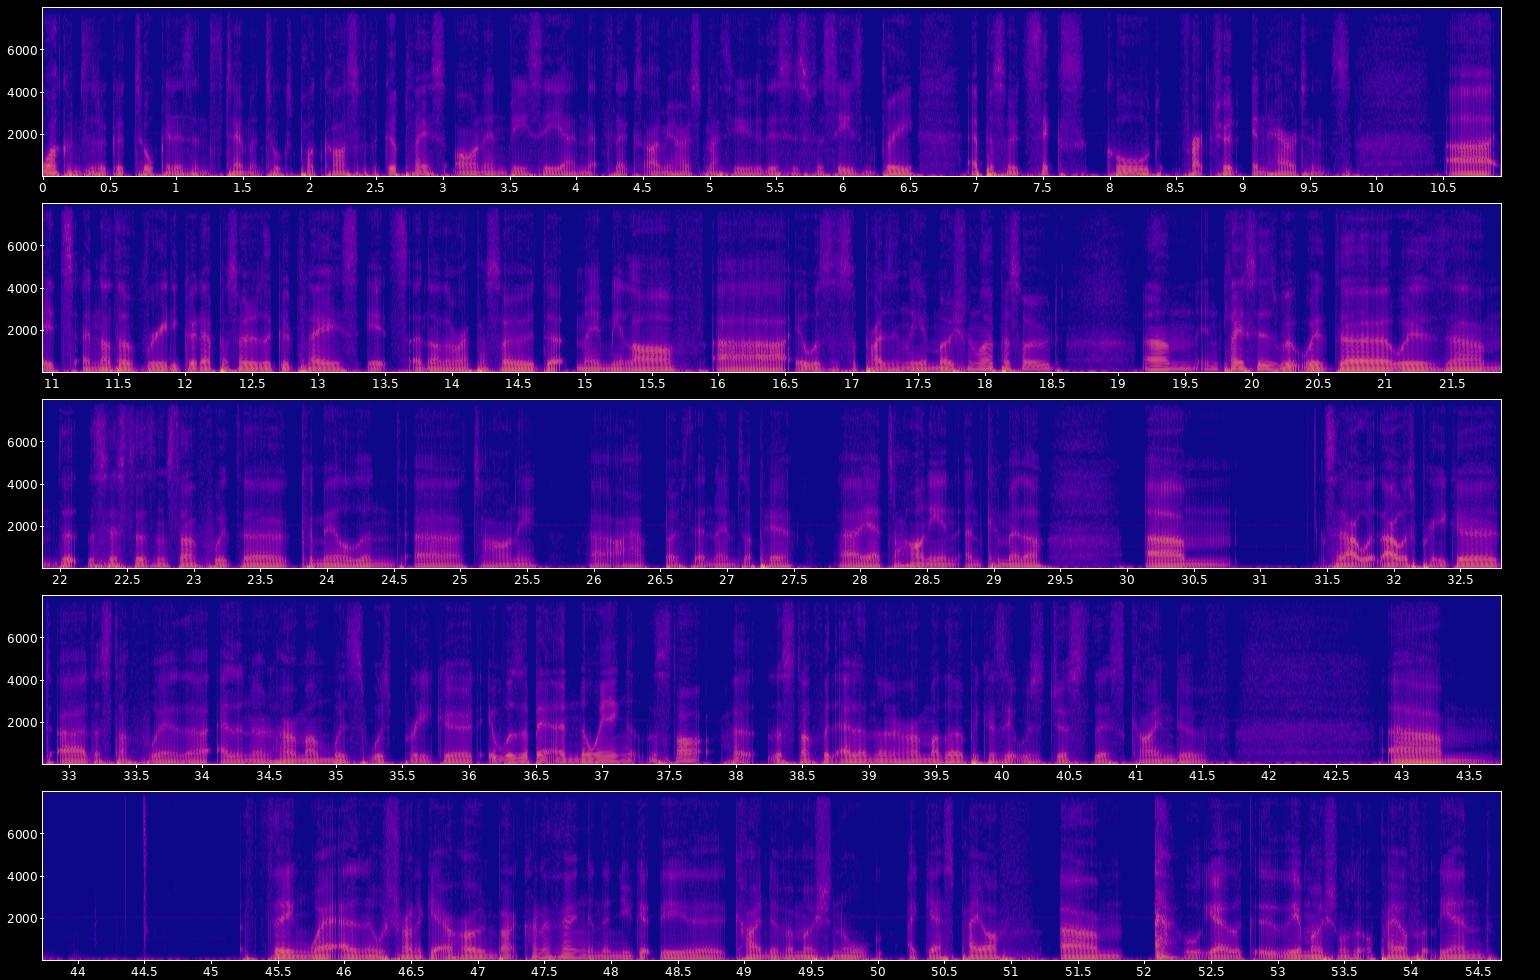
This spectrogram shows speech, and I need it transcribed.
Welcome to the Good Talk. It is Entertainment Talks podcast for The Good Place on NBC and Netflix. I'm your host Matthew. This is for season 3, episode 6, called Fractured Inheritance. Uh, it's another really good episode of The Good Place. It's another episode that made me laugh. Uh, it was a surprisingly emotional episode um, in places with with, uh, with um, the, the sisters and stuff, with uh, Camille and uh, Tahani. Uh, I have both their names up here. Uh, yeah, Tahani and, and Kamilah. Um, so that was that was pretty good. Uh, the stuff with uh, Eleanor and her mum was was pretty good. It was a bit annoying at the start, her, the stuff with Eleanor and her mother, because it was just this kind of um thing where Eleanor was trying to get her own back, kind of thing, and then you get the uh, kind of emotional, I guess, payoff. Um, well, yeah, the, the emotional sort of payoff at the end.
